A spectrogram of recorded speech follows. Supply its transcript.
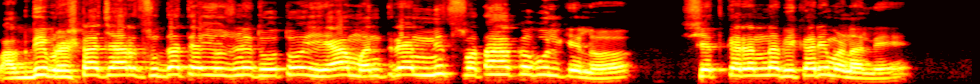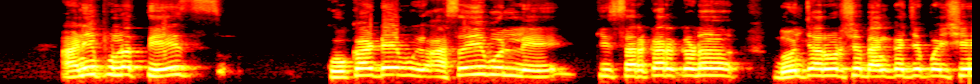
अगदी भ्रष्टाचार सुद्धा त्या योजनेत होतो. ह्या मंत्र्यांनीच स्वतः कबूल केलं. शेतकऱ्यांना भिकारी म्हणाले. आणि पुन्हा तेच कोकाटे असंही बोलले की सरकारकडं दोन चार वर्ष बँकाचे पैसे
